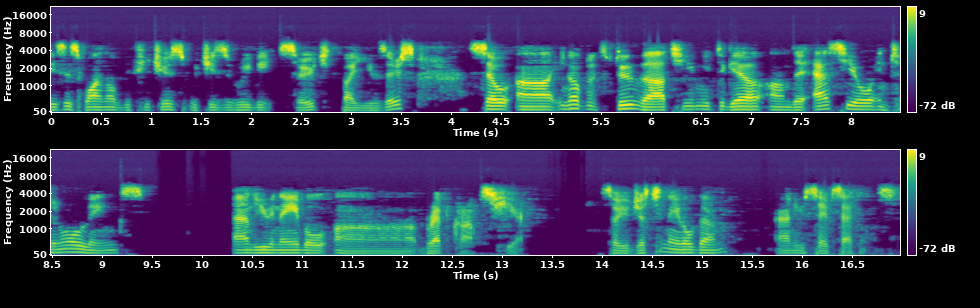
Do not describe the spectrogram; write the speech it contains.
this is one of the features which is really searched by users. So uh, in order to do that you need to go on the SEO internal links and you enable uh, breadcrumbs here. So you just enable them and you save settings.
